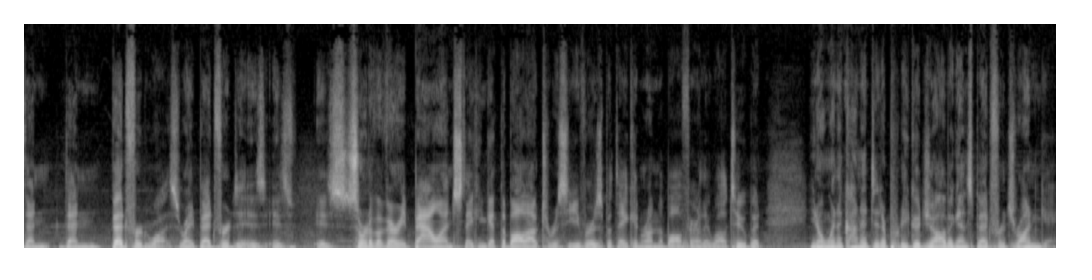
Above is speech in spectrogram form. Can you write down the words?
than than Bedford was, right? Bedford is is is sort of a very balanced. They can get the ball out to receivers, but they can run the ball fairly well too. But you know, Winnacunnet did a pretty good job against Bedford's run game.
